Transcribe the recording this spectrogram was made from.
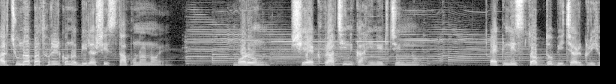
আর চুনাপাথরের কোনো বিলাসী স্থাপনা নয়, বরং সে এক প্রাচীন কাহিনীর চিহ্ন, এক নিস্তব্ধ বিচার গৃহ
